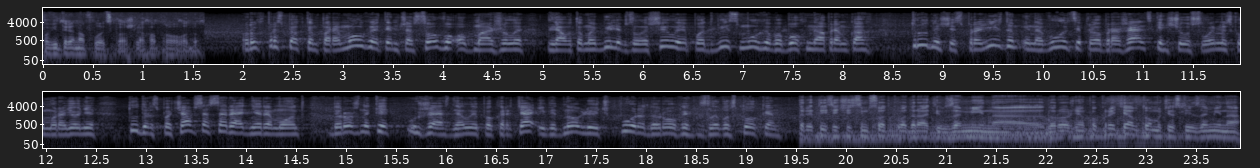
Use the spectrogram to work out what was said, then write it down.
повітряно-флотського шляхопроводу. Рух проспектом Перемоги тимчасово обмежили. Для автомобілів залишили по дві смуги в обох напрямках. Труднощі з проїздом і на вулиці Преображенській, що у Солом'янському районі. Тут розпочався середній ремонт. Дорожники уже зняли покриття і відновлюють пори дороги з Ливостоки. 3700 квадратів заміна дорожнього покриття, в тому числі заміна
